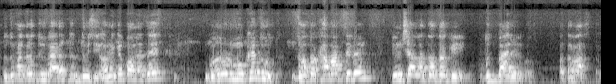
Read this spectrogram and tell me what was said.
শুধুমাত্র দুই বাটের দুধ দুইছি অনেকে বলে যে, গরুর মুখে দুধ, যত খাবার দিবেন ইনশাল্লাহ তত কি দুধ বাইরে হইব। কত বাস্তব।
